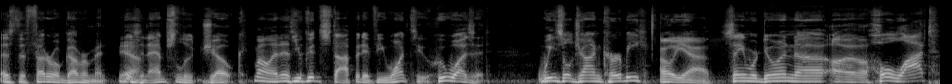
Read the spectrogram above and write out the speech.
as the federal government Yeah. is an absolute joke. Well, it is. You could stop it if you want to. Who was it? Weasel John Kirby Oh yeah, saying we're doing uh, a whole lot.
